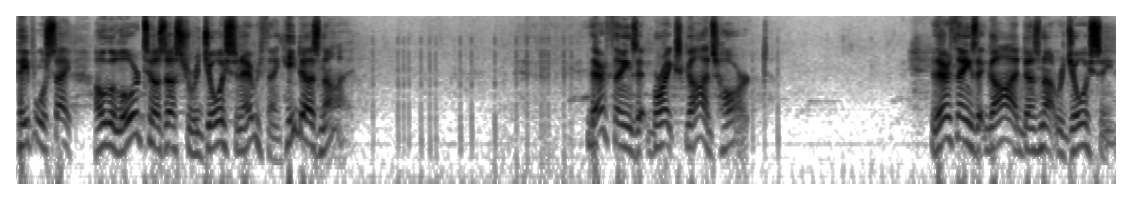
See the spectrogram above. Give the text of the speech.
People will say, oh, the Lord tells us to rejoice in everything. He does not. There are things that breaks God's heart. There are things that God does not rejoice in.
